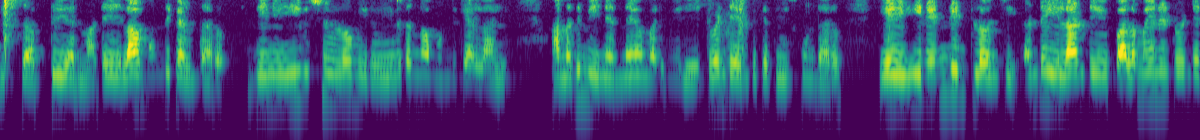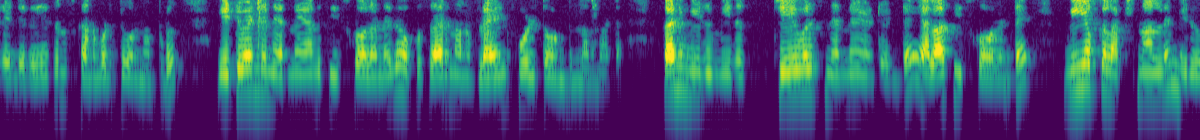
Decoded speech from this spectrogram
ఇట్స్ అప్ టు అనమాట ఎలా ముందుకెళ్తారు దీని ఈ విషయంలో మీరు ఏ విధంగా ముందుకెళ్ళాలి అన్నది మీ నిర్ణయం. మరి మీరు ఎటువంటి ఎంపిక తీసుకుంటారు? ఈ రెండింటిలోంచి అంటే ఇలాంటి బలమైనటువంటి రెండు రీజన్స్ కనబడుతూ ఉన్నప్పుడు ఎటువంటి నిర్ణయాన్ని తీసుకోవాలనేది ఒకసారి మన బ్లైండ్ ఫోల్డ్తో ఉంటుందన్నమాట. కానీ మీరు మీరు చేయవలసిన నిర్ణయం ఏంటంటే ఎలా తీసుకోవాలంటే మీ యొక్క లక్షణాలని మీరు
